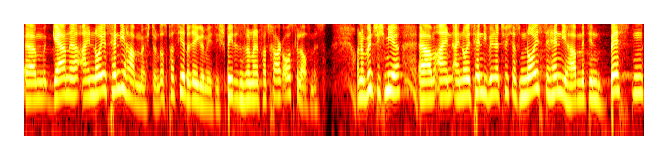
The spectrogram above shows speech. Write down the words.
ähm, gerne ein neues Handy haben möchte. Und das passiert regelmäßig, spätestens wenn mein Vertrag ausgelaufen ist. Und dann wünsche ich mir ähm, ein, ein neues Handy, will natürlich das neueste Handy haben mit, den besten,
